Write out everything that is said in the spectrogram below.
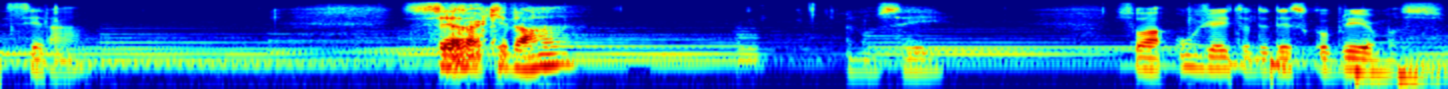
Será? Será que dá? Eu não sei. Só há um jeito de descobrirmos.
